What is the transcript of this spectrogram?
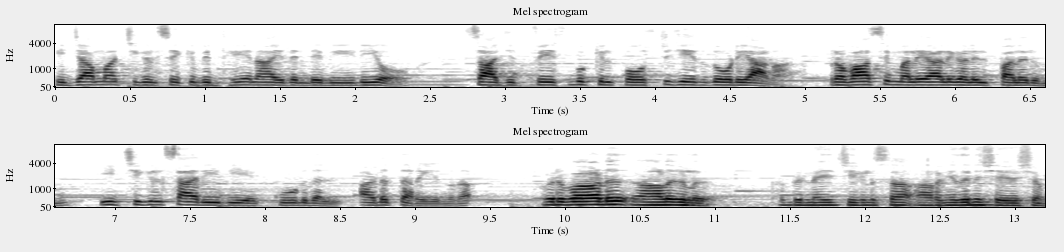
ഹിജാമ ചികിത്സയ്ക്ക് വിധേയനായതിന്റെ വീഡിയോ സാജിദ് ഫേസ്ബുക്കിൽ പോസ്റ്റ് ചെയ്തതോടെയാണ് പ്രവാസി മലയാളികളിൽ പലരും ഈ ചികിത്സാ രീതിയെ കൂടുതൽ അടുത്തറിയുന്നത്. ഒരുപാട് ആളുകൾ പിന്നെ ഈ ചികിത്സ അറിഞ്ഞതിന് ശേഷം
